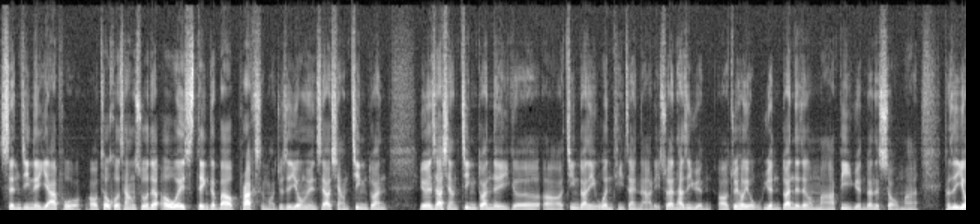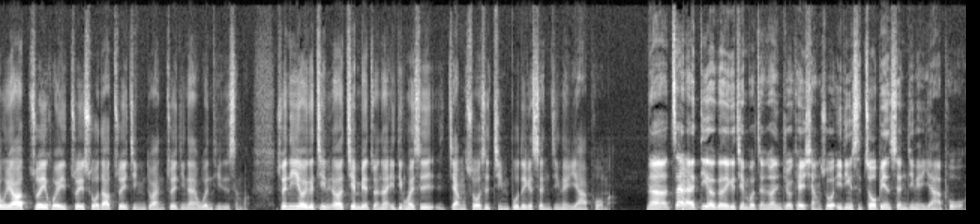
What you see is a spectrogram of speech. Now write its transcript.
神经的压迫哦，Tocco 常说的 “always think about proximal”，就是永远是要想近端。因为是要想近端的一个呃近端的一个问题在哪里？虽然它是远哦、呃，最后有远端的这种麻痹，远端的手麻，可是永远要追回追溯到最近端，最近端的问题是什么？所以你有一个鉴呃鉴别诊断，一定会是讲说是颈部的一个神经的压迫嘛。那再来第二个的一个健保诊断，你就可以想说，一定是周边神经的压迫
